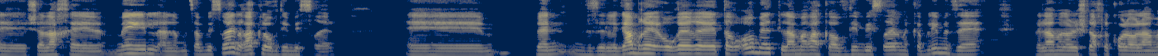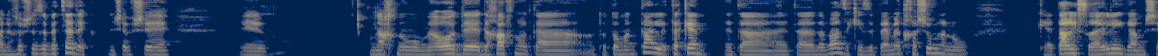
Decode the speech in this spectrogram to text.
אה, שלח מייל על המצב בישראל רק לעובדים בישראל. וזה לגמרי עורר תרעומת למה רק העובדים בישראל מקבלים את זה ולמה לא לשלוח לכל העולם ואני חושב שזה בצדק. אני חושב שאנחנו מאוד דחפנו את אותו מנכ"ל לתקן את הדבר הזה כי זה באמת חשוב לנו כאתר ישראלי גם ש,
